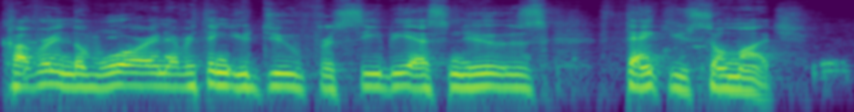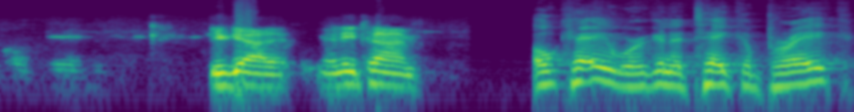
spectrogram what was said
covering the war and everything you do for CBS News. Thank you so much. You got it. Anytime. Okay, we're going to take a break.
